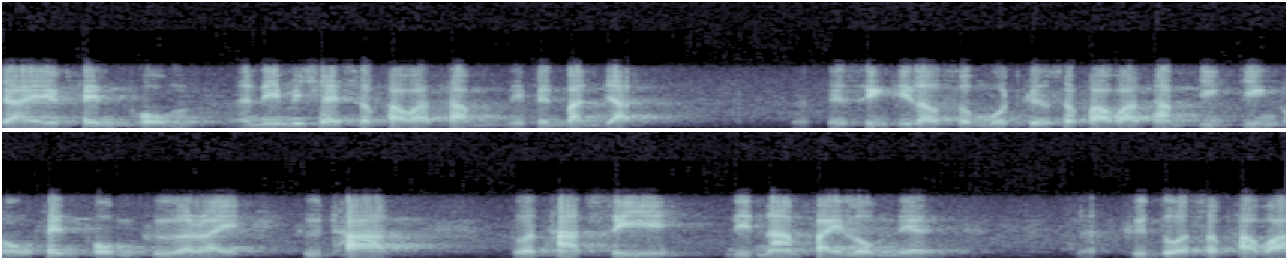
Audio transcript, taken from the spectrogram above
ใจเส้นผม อันนี้ไม่ใช่สภาวธรรม นี่เป็นบัญญัติ เป็นสิ่งที่เราสมมุติขึ้นสภาวะธรรมจริง ๆ ของเส้นผมคืออะไร คือธาตุตัวธาตุสี่ดินน้ำไฟลมเนี่ยนะคือตัวสภาวะ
